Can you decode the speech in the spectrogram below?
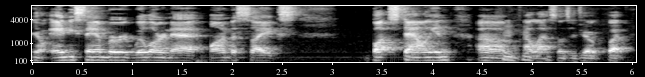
you know, Andy Samberg, Will Arnett, Wanda Sykes, Butt Stallion. Um, that last one's a joke, but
